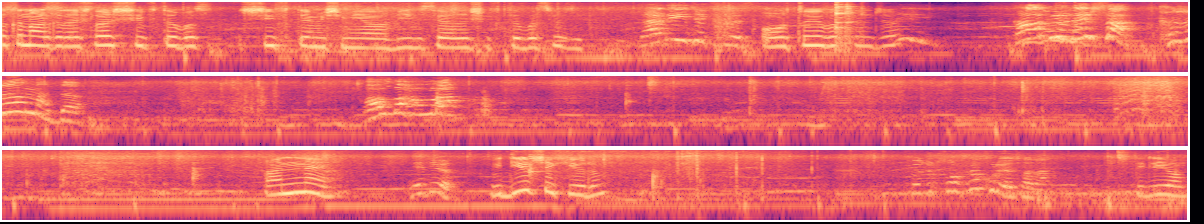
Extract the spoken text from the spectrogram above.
Bakın arkadaşlar shift'e bas shift demişim ya. Bilgisayarda shift'e basıyoruz ya. Nerede yiyeceksiniz? Ortaya basınca Ne yapıyorsun Esra? Kırılmadı. Allah Allah. anne Ne diyor? video çekiyorum. Çocuk sofra kuruyor sana. Biliyorum.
